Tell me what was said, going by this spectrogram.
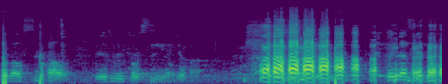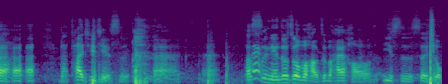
抽到四号，觉得是不是做四年就好？那他去解释，啊，啊他四年都做不好，怎么还好意思奢求？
